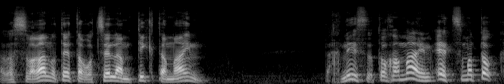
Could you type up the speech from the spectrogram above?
אז הסברה נותנת, אתה רוצה להמתיק את המים? תכניס לתוך המים עץ מתוק.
